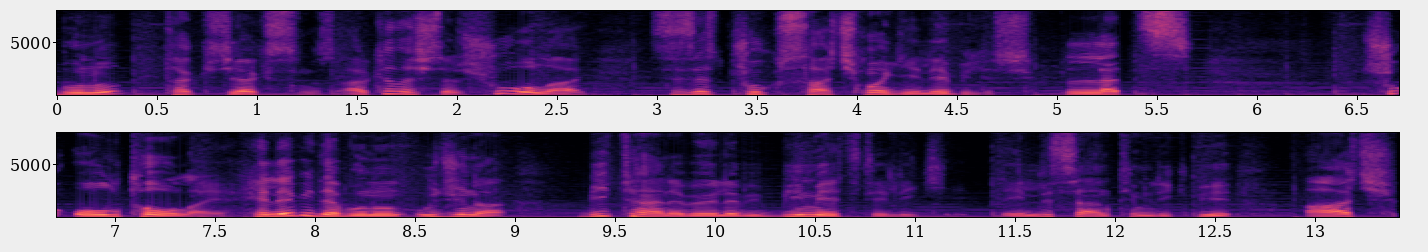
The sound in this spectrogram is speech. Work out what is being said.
bunu takacaksınız. Arkadaşlar şu olay size çok saçma gelebilir. Let's şu olta olayı. Hele bir de bunun ucuna bir tane böyle bir 1 metrelik 50 santimlik bir ağaç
